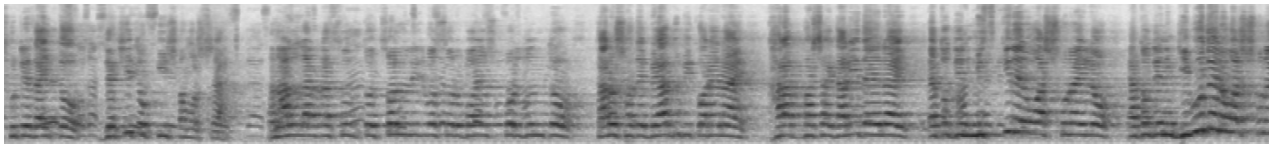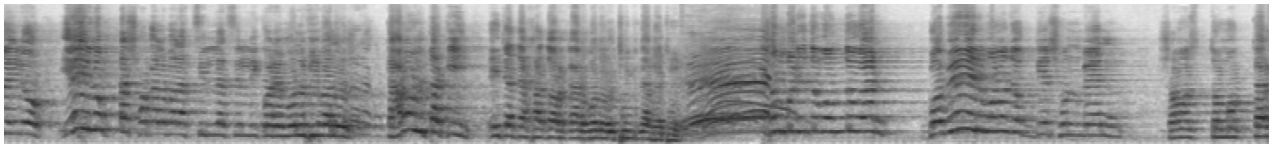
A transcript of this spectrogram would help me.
ছুটে যাইতো দেখি তো কি সমস্যা। আল্লাহর রাসূল তো চল্লিশ বছর বয়স পর্যন্ত কারও সাথে বেয়াদবি করে নাই খারাপ ভাষায় গালি দেয় নাই এতদিন মিসকিনের ওয়াজ শোনাইলো এতদিন গিবুদের ওয়াজ শোনাইলো এই লোকটা সকালবেলা চিল্লা চিল্লি করে মৌলভী মানুষ কারণটা কি? এইটা দেখা দরকার বলুন ঠিক না বেঠে? সম্মানিত বন্ধুগণ গভীর মনোযোগ দিয়ে শুনবেন। সমস্ত মক্কার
